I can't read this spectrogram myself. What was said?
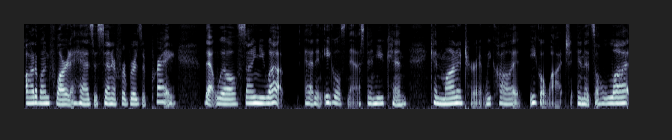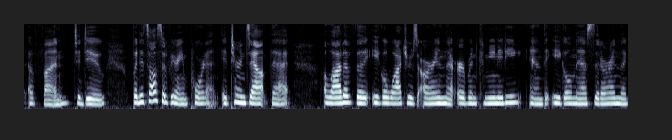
Audubon, Florida has a Center for Birds of Prey that will sign you up at an eagle's nest, and you can can monitor it. We call it Eagle Watch, and it's a lot of fun to do, but it's also very important. It turns out that a lot of the eagle watchers are in the urban community, and the eagle nests that are in the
